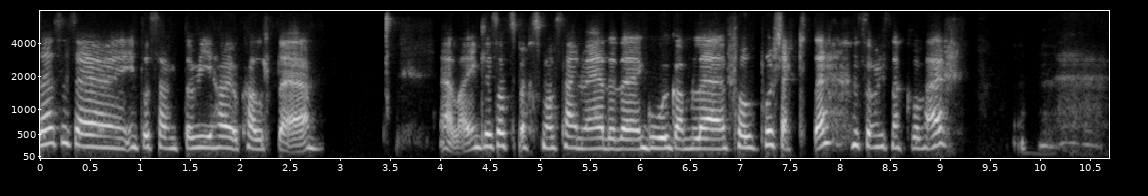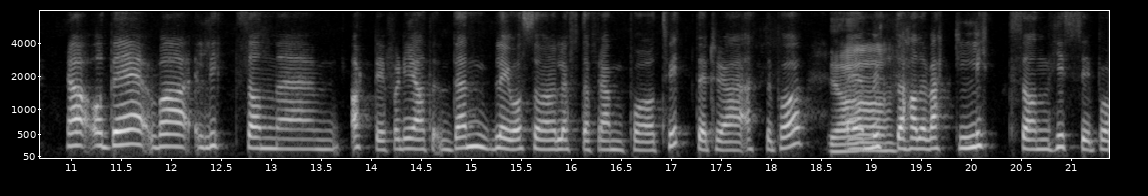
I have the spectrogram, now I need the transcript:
Det syns jeg er interessant, og vi har jo kalt det eller egentlig satt spørsmålstegn ved er det det gode gamle forprosjektet som vi snakker om her. Ja, og det var litt sånn eh, artig, fordi at den ble jo også løfta frem på Twitter, tror jeg, etterpå. Ja, Eh, Mutta hadde vært litt sånn hissig på,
